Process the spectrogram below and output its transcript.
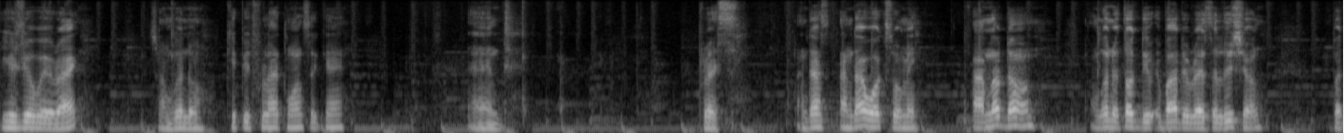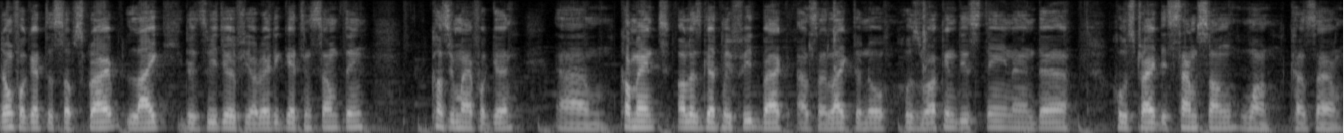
usual way, right? So I'm going to keep it flat once again and press. And that's and that works for me. I'm not done. I'm going to talk the, about the resolution but don't forget to subscribe like this video if you're already getting something. Because you might forget um, comment always get me feedback as i like to know who's rocking this thing and uh, who's tried the samsung one because um,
